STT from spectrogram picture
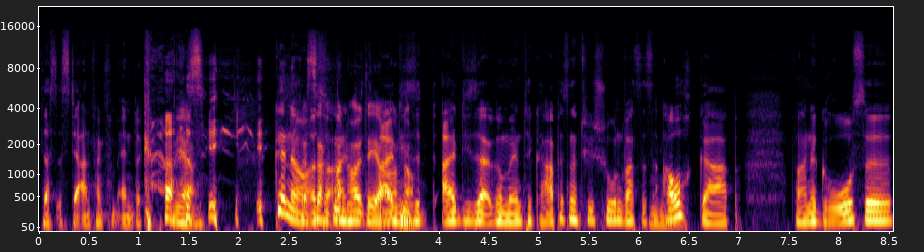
das ist der Anfang vom Ende quasi. Genau, Das sagt man all, heute ja all auch noch. diese, all diese Argumente gab es natürlich schon. Was es Mhm. auch gab, war eine große,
